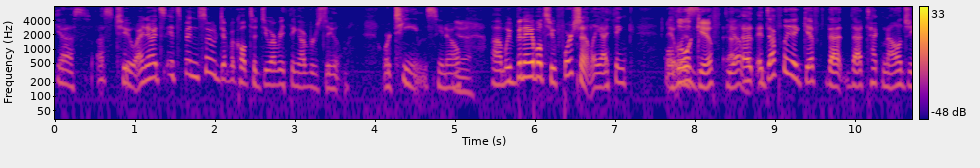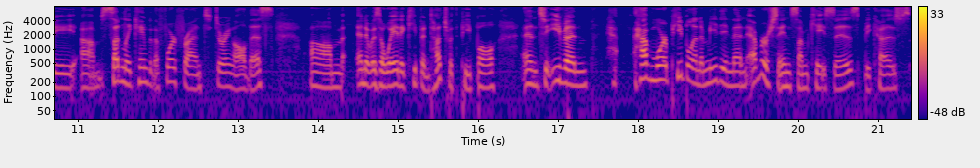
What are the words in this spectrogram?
Yes, us too. I know it's it's been so difficult to do everything over Zoom or Teams. You know, Yeah. um, we've been able to. Fortunately, I think. it Although a was gift, yeah. a- a- definitely a gift that that technology um, suddenly came to the forefront during all this, um, and it was a way to keep in touch with people and to even ha- have more people in a meeting than ever in some cases because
